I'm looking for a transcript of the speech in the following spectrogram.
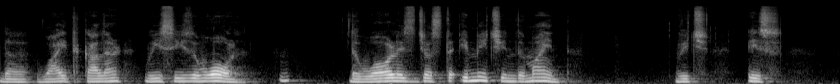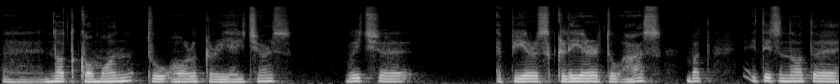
the white color, we see the wall. The wall is just the image in the mind, which is uh, not common to all creatures, which uh, appears clear to us, but it is not uh,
